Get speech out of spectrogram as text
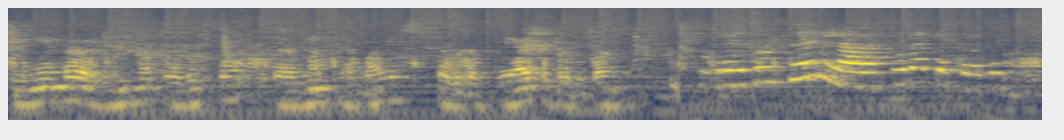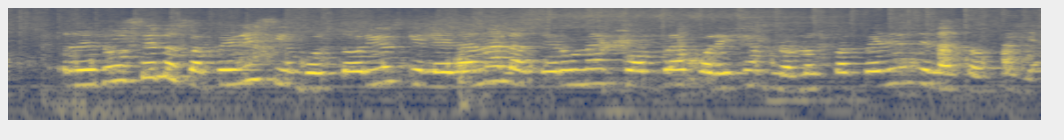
teniendo el mismo producto, pero menos envases, sobre lo que hay que preocuparse. Reduce la basura que produce. Reduce los papeles y envoltorios que le dan al hacer una compra, por ejemplo, los papeles de las tortillas.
